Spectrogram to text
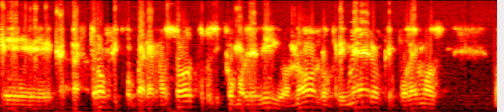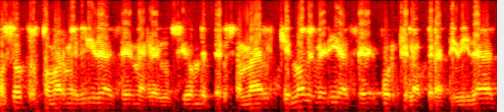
eh, catastrófico para nosotros y como le digo, no, lo primero que podemos nosotros tomar medidas en la reducción de personal, que no debería ser porque la operatividad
